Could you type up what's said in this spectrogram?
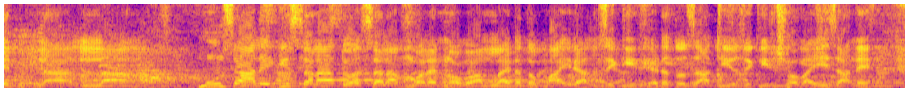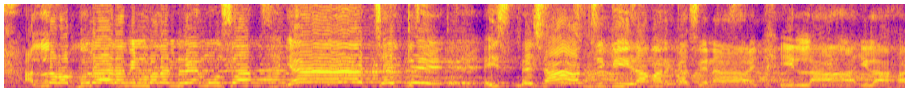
ইল্লাল্লাহ। মুসা আলাইহি সালাতু সালাম বলেন নগো আল্লাহ, এটা তো ভাইরাল জিকির, এটা তো জাতীয় জিকির, সবাই জানে। আল্লাহ রাব্বুল আলামিন বলেন, রে মুসা, এর চাইতে স্পেশাল জিকির আমার কাছে নাই। ইল্লা ইলাহা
